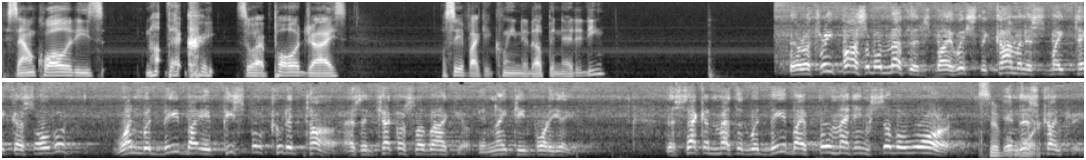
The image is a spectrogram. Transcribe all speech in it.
The sound quality's not that great, so I apologize. I'll see if I can clean it up in editing. There are three possible methods by which the communists might take us over. One would be by a peaceful coup d'etat, as in Czechoslovakia in 1948. The second method would be by fomenting civil war Civil in this country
